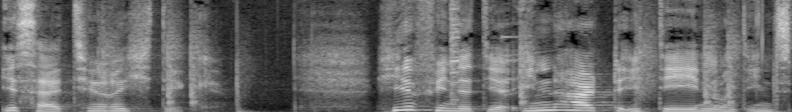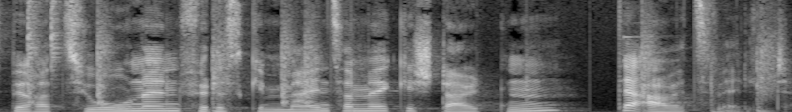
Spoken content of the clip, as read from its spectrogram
Ihr seid hier richtig. Hier findet ihr Inhalte, Ideen und Inspirationen für das gemeinsame Gestalten der Arbeitswelt.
